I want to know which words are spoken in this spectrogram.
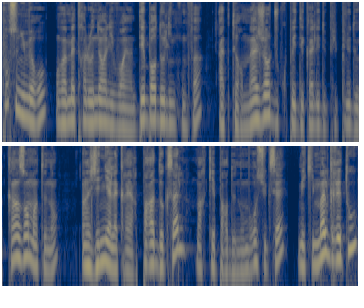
Pour ce numéro, on va mettre à l'honneur l'ivoirien Debordo Linkumfa, acteur majeur du coupé décalé depuis plus de 15 ans maintenant, un génie à la carrière paradoxale, marqué par de nombreux succès, mais qui malgré tout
